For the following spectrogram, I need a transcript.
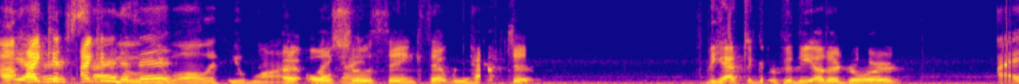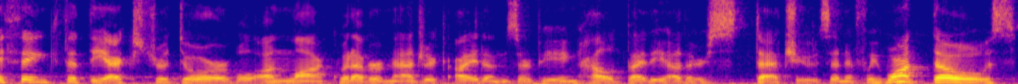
Uh, I can I can move you all if you want. I Like, also I- think that we have to. We have to go through the other door. I think that the extra door will unlock whatever magic items are being held by the other statues. And if we want those,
